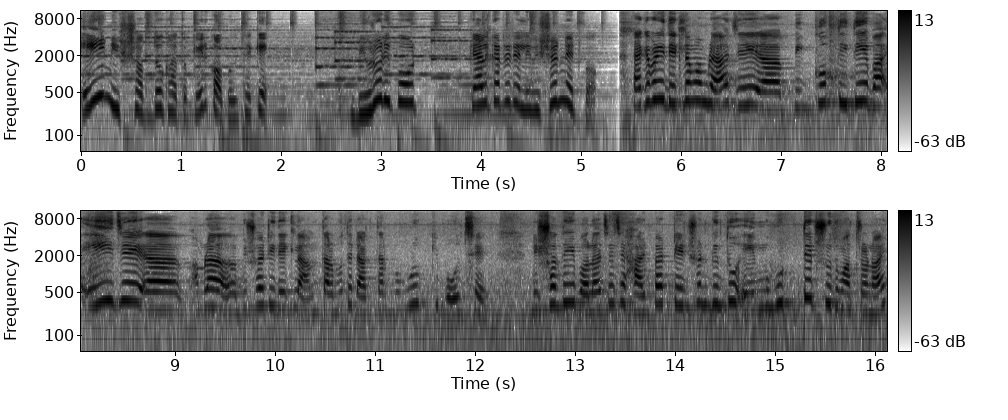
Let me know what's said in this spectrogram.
এই নিঃশব্দ ঘাতকের কবল থেকে। Bureau report, Calcutta television network. একেবারেই দেখলাম আমরা যে বিজ্ঞপ্তিতে বা এই যে আমরা বিষয়টি দেখলাম তার মধ্যে ডাক্তারবাবু কি বলছে? নিঃসন্দেহে বলা যায় যে হাইপার টেনশন কিন্তু এই মুহূর্তের শুধুমাত্র নয়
